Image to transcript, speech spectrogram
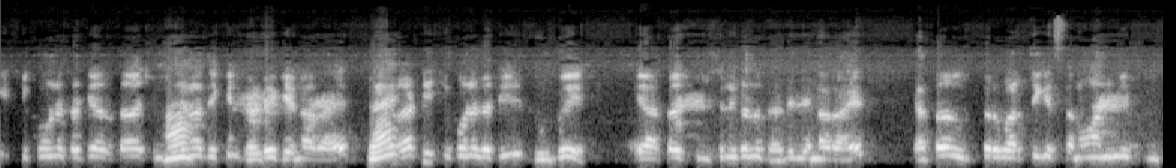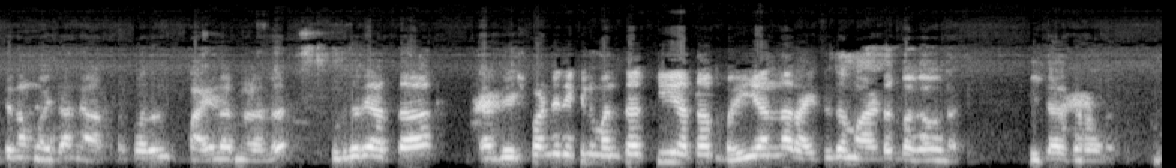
शिकवण्यासाठी आता शिवसेना देखील धडे घेणार आहेत. काय? मराठी शिकवण्यासाठी दुबे हे आता शिवसेनेकडून धडे देणार आहेत. त्याचा उत्तर भारतीय सन्मान शिवसेना मैदान आहे. आतापर्यंत पाहायला मिळालं. कुठेतरी आता देशपांडे देखील म्हणतात की आता भैयांना राहायचं तर बघावं लागेल विचार करावा लागेल.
